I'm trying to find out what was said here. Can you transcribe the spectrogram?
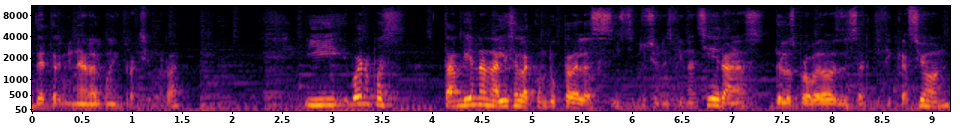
determinar alguna infracción, ¿verdad? Y bueno, pues también analiza la conducta de las instituciones financieras, de los proveedores de certificación,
